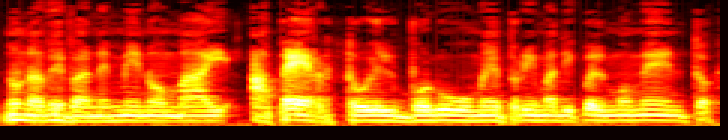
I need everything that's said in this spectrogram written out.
non aveva nemmeno mai aperto il volume prima di quel momento.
